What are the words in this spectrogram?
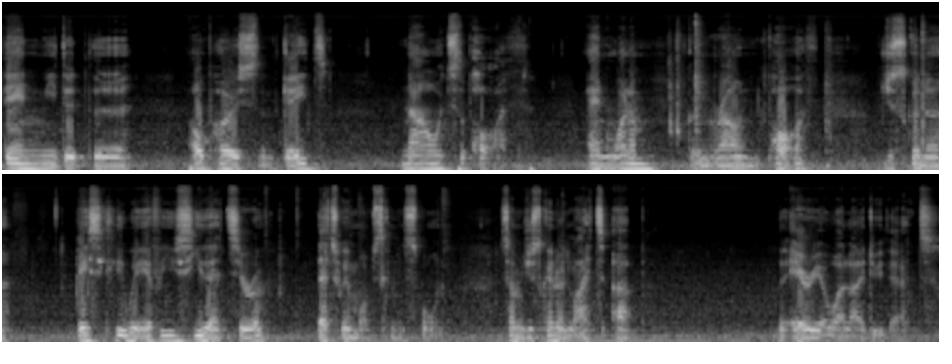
Then we did the outpost and the gate. Now it's the path. And while I'm going around the path, I'm just gonna basically wherever you see that zero, that's where mobs can spawn. So I'm just gonna light up the area while I do that.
